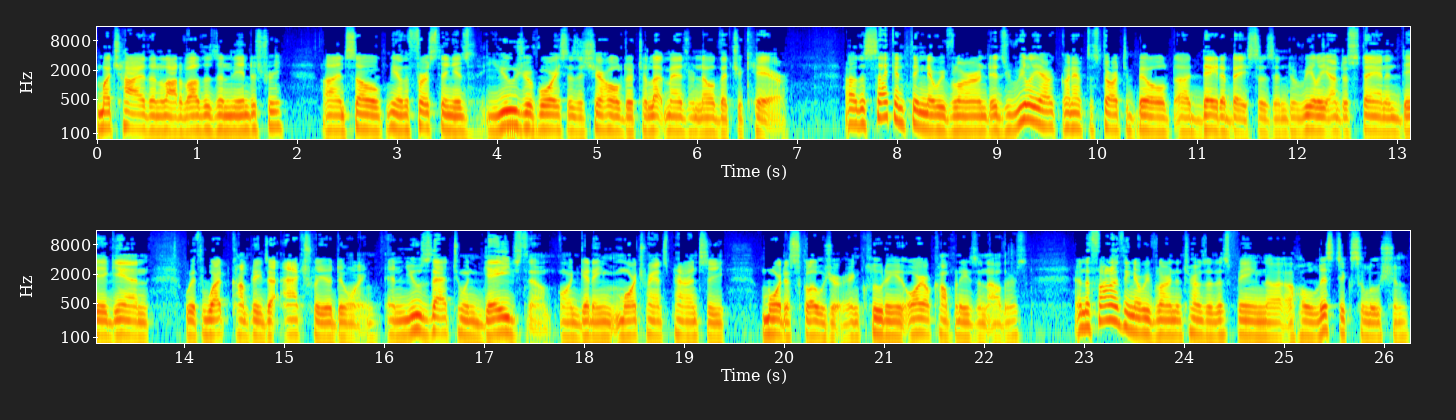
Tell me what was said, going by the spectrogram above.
much higher than a lot of others in the industry. Uh, and so, you know, the first thing is use your voice as a shareholder to let management know that you care. Uh, the second thing that we've learned is you really are going to have to start to build uh, databases and to really understand and dig in with what companies are actually are doing and use that to engage them on getting more transparency, more disclosure, including oil companies and others. And the final thing that we've learned in terms of this being a, a holistic solution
